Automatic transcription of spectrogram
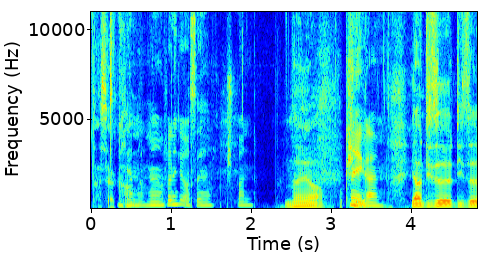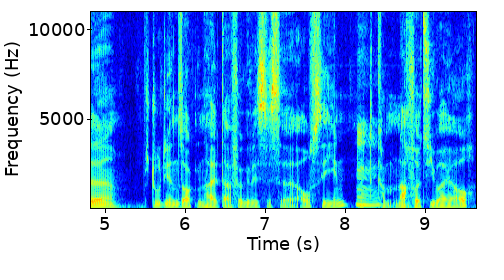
Das ist ja Ja, krank. ja, fand ich auch sehr spannend. Naja, Na okay. egal. Ja, und diese, diese Studien sorgten halt dafür gewisses äh, Aufsehen. Mhm. Das kann man nachvollziehbar ja auch.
